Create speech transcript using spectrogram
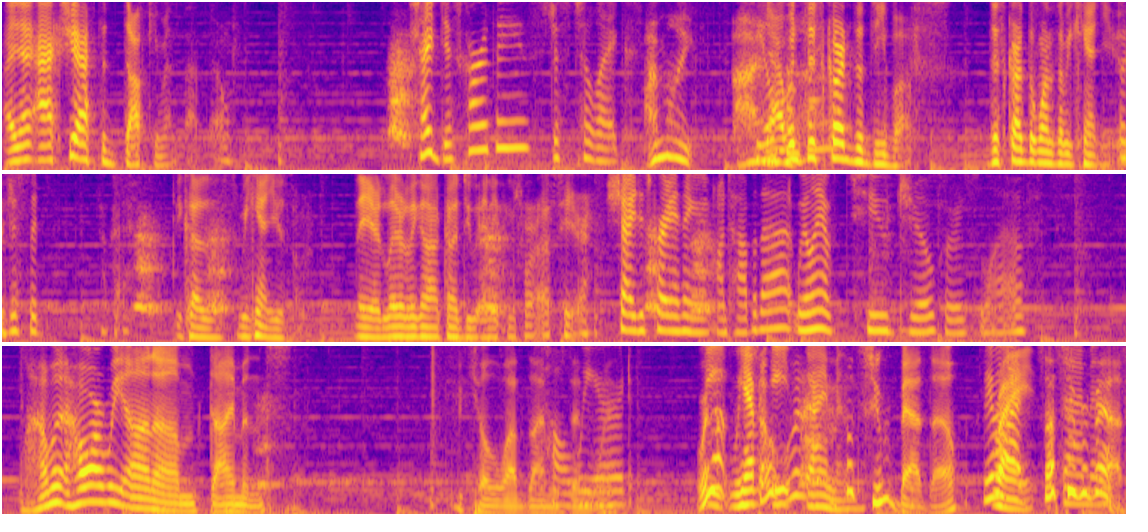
I actually have to document that though. Should I discard these just to like, I'm like, I, Yeah, I would discard the debuffs. Discard the ones that we can't use or just the? Okay. because we can't use them. They are literally not going to do anything for us here. Should I discard anything on top of that? We only have two jokers left. how many, How are we on um diamonds? We killed a lot of It's diamonds. all didn't weird. We? We're Eight- not we have so- eight It's not super bad though. We have a Right. It's not super bad.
